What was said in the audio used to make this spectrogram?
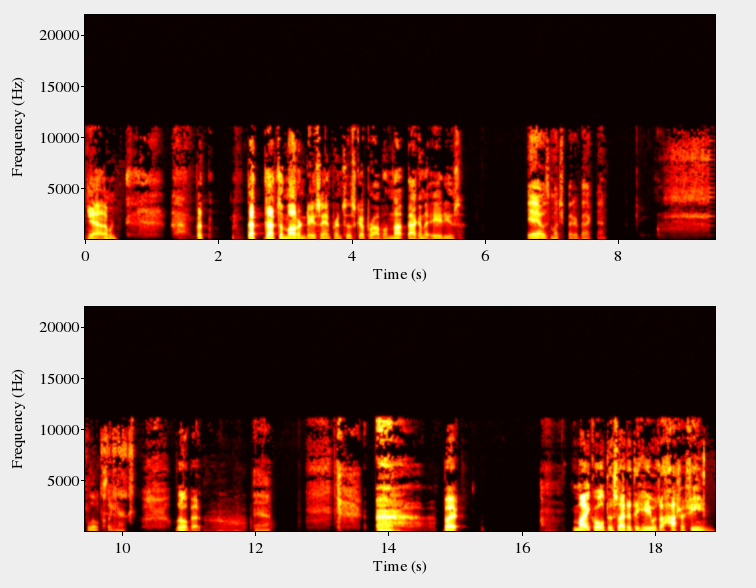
yeah, that would, but that that's a modern day San Francisco problem, not back in the eighties. Yeah. It was much better back then. A little cleaner. A little bit. Yeah. but Michael decided that he was a Hashashin.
